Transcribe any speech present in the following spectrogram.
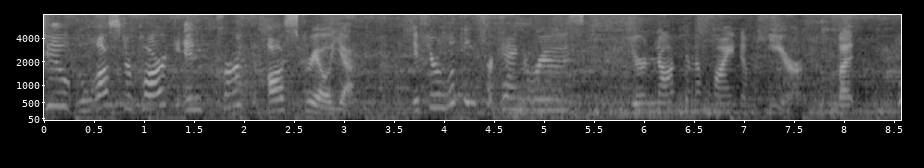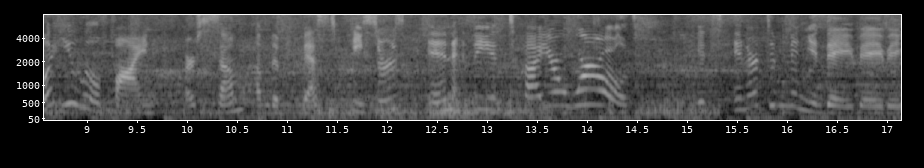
to Gloucester Park in Perth, Australia. If you're looking for kangaroos, you're not going to find them here. But what you will find are some of the best pacers in the entire world. It's Inter Dominion Day, baby.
